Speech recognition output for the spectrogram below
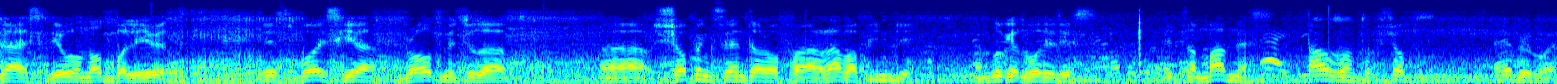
Guys, you will not believe it. These boys here brought me to the uh, shopping center of uh, Rawalpindi. And look at what it is. It's a madness. Thousands of shops everywhere.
